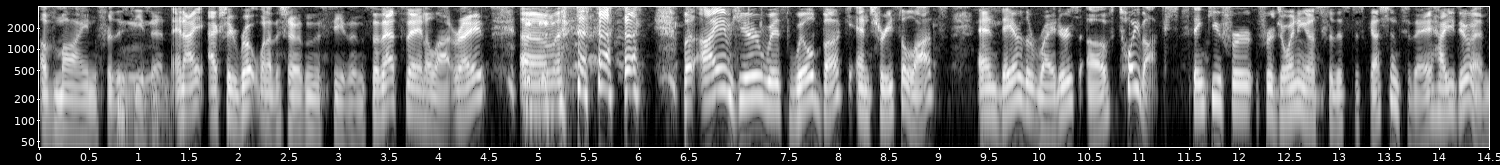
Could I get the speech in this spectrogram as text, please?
of mine for the season. And I actually wrote one of the shows in this season, so that's saying a lot, right? Um, but I am here with Will Buck and Teresa Lotz, and they are the writers of Toy Box. Thank you for for joining us for this discussion today. How you doing?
